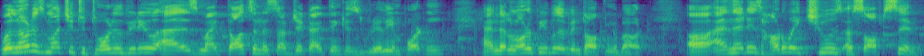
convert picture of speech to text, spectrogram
Well, not as much a tutorial video as my thoughts on a subject I think is really important and that a lot of people have been talking about. Uh, and that is how do I choose a soft synth?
